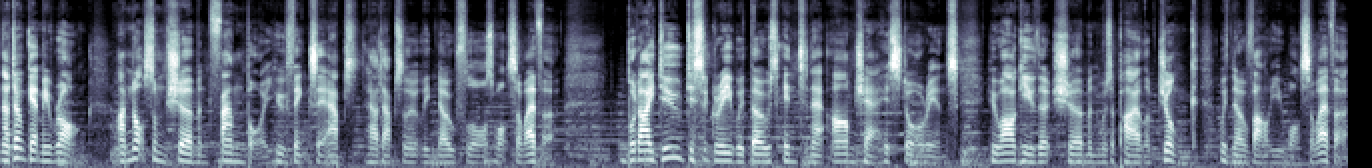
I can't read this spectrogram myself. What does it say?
Now don't get me wrong, I'm not some Sherman fanboy who thinks it abs had absolutely no flaws whatsoever, but I do disagree with those internet armchair historians who argue that Sherman was a pile of junk with no value whatsoever.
